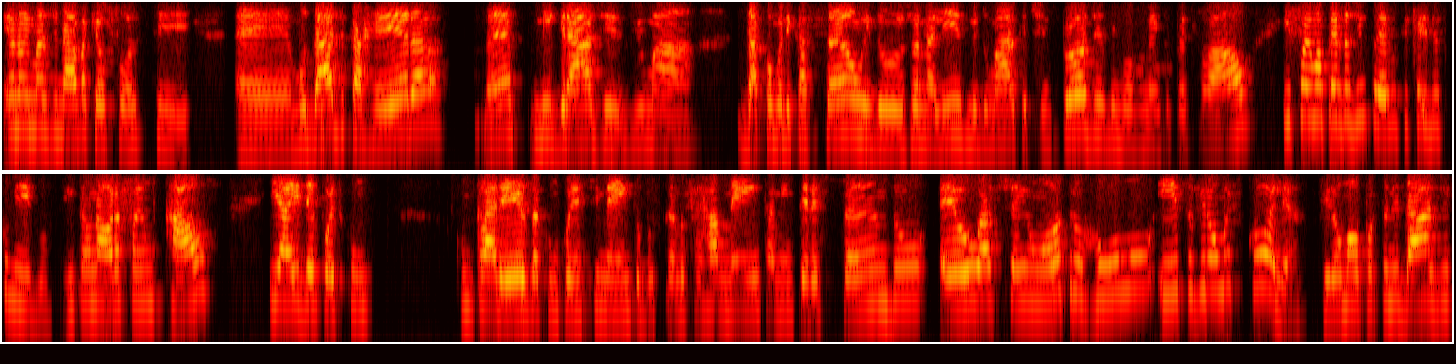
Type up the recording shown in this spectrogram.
eu não imaginava que eu fosse é, mudar de carreira, né, migrar de, de uma da comunicação e do jornalismo e do marketing para o desenvolvimento pessoal e foi uma perda de emprego que fez isso comigo. Então na hora foi um caos e aí depois com com clareza, com conhecimento, buscando ferramenta, me interessando, eu achei um outro rumo e isso virou uma escolha, virou uma oportunidade.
